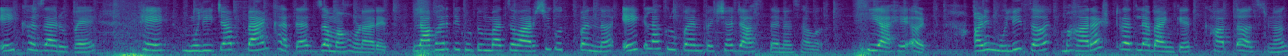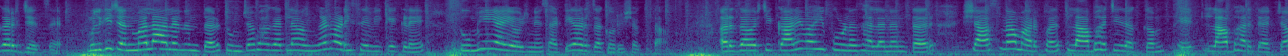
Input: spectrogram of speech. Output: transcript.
एक हजार रुपये थेट मुलीच्या बँक खात्यात जमा होणार आहेत. लाभार्थी कुटुंबाचं वार्षिक उत्पन्न एक लाख रुपयांपेक्षा जास्त नसावं. ही आहे अट. आणि मुलीचं महाराष्ट्रातल्या बँकेत खातं असणं गरजेचं आहे. मुलगी जन्माला आल्यानंतर तुमच्या भागातल्या अंगणवाडी सेविकेकडे तुम्ही या योजनेसाठी अर्ज करू शकता. अर्जावरची कार्यवाही पूर्ण झाल्यानंतर शासनामार्फत लाभाची रक्कम थेट लाभार्थ्याच्या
